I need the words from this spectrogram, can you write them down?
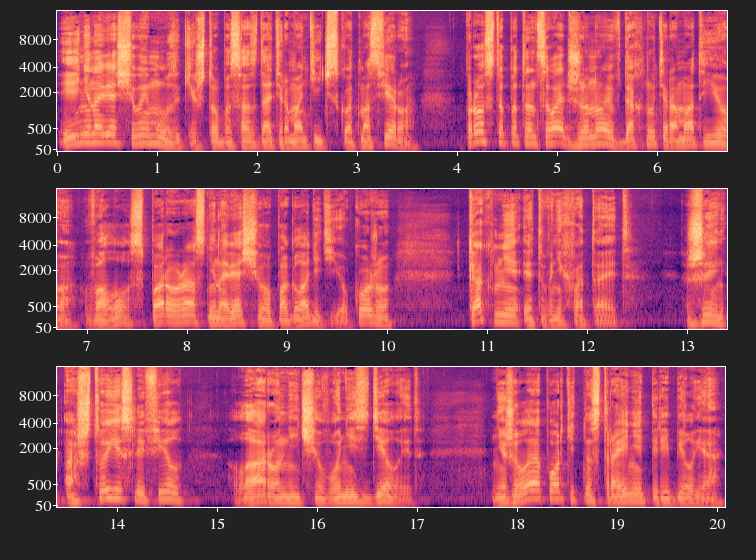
и ненавязчивой музыки, чтобы создать романтическую атмосферу. Просто потанцевать с женой, вдохнуть аромат ее волос, пару раз ненавязчиво погладить ее кожу. Как мне этого не хватает. «Жень, а что если Фил...» Лар он ничего не сделает. Не желая портить настроение, перебил я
